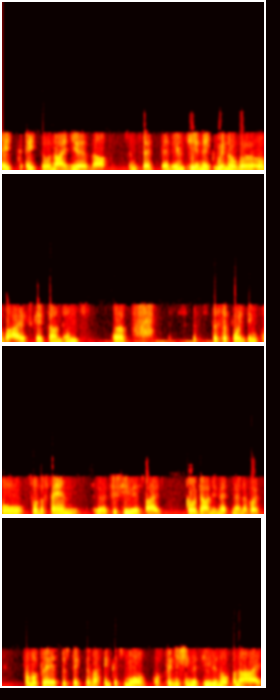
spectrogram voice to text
eight eight or nine years now since that that MTN 8 win over over Ajax Cape Town and uh, it's disappointing for for the fans uh, to see their side go down in that manner. But from a player's perspective, I think it's more of finishing the season off on a high.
